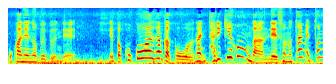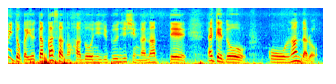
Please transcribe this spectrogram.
お金の部分で。やっぱここはなんかこう何他力本願でその富とか豊かさの波動に自分自身がなってだけどこうなんだろう。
